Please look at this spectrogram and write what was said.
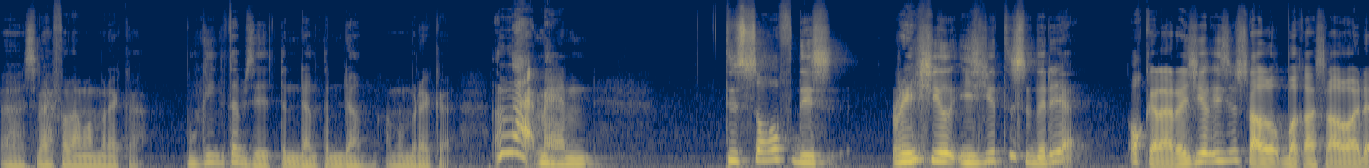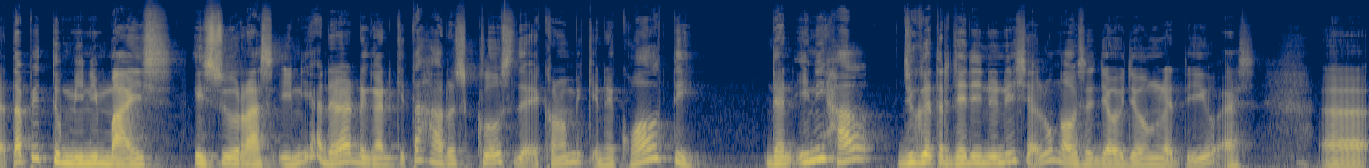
uh, selevel sama mereka. Mungkin kita bisa tendang-tendang sama mereka. Enggak man to solve this racial issue itu sebenarnya oke okay lah racial issue selalu bakal selalu ada. Tapi to minimize isu ras ini adalah dengan kita harus close the economic inequality. Dan ini hal juga terjadi di Indonesia. Lu nggak usah jauh-jauh ngeliat di US uh,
